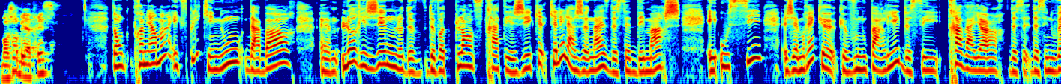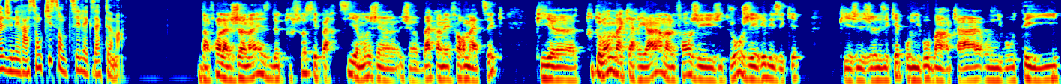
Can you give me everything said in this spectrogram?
Bonjour Béatrice. Donc, premièrement, expliquez-nous d'abord euh, l'origine de, votre plan stratégique. Quelle est la genèse de cette démarche? Et aussi, j'aimerais que, vous nous parliez de ces travailleurs, de, ces nouvelles générations. Qui sont-ils exactement? Dans le fond, la genèse de tout ça, c'est parti. Moi, j'ai un, bac en informatique. Puis, euh, tout au long de ma carrière, dans le fond, j'ai toujours géré des équipes. Puis j'ai des équipes au niveau bancaire, au niveau TI,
